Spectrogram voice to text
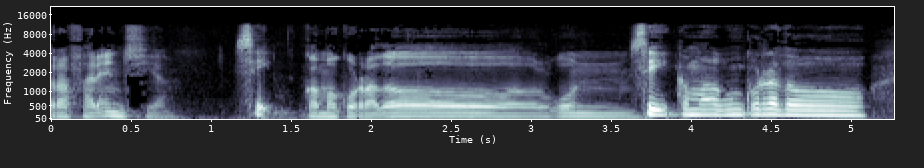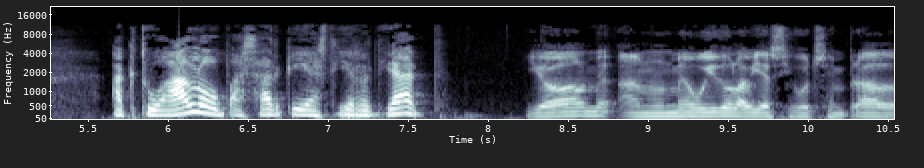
Referència? Sí. Com a corredor algun... Sí, com algun corredor actual o passat que ja estigui retirat. Jo, el, me el meu ídol havia sigut sempre el,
